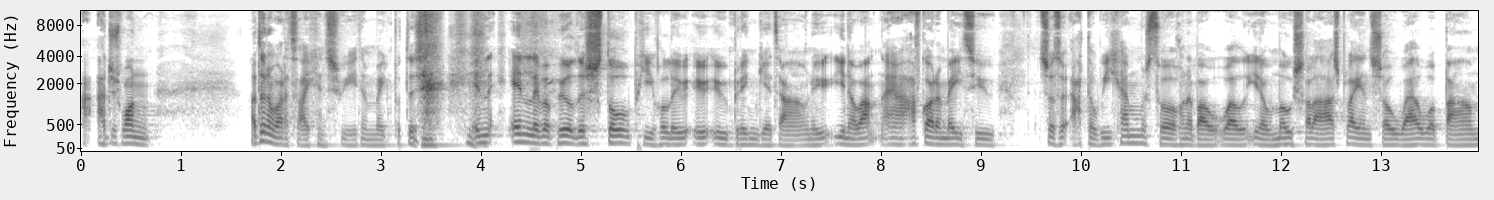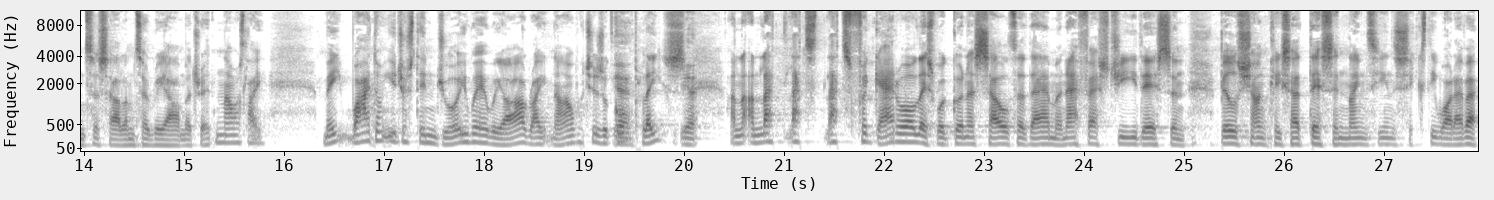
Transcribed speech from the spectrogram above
I, I just want... I don't know what it's like in Sweden, mate, but there's, in in Liverpool, there's still people who, who, who bring you down. Who, you know, I, I've got a mate who sort of at the weekend was talking about, well, you know, Mo Salah's playing so well, we're bound to sell him to Real Madrid. And I was like, mate, why don't you just enjoy where we are right now, which is a good yeah. place? Yeah. And, and let, let's, let's forget all this. We're going to sell to them and FSG this and Bill Shankly said this in 1960, whatever.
